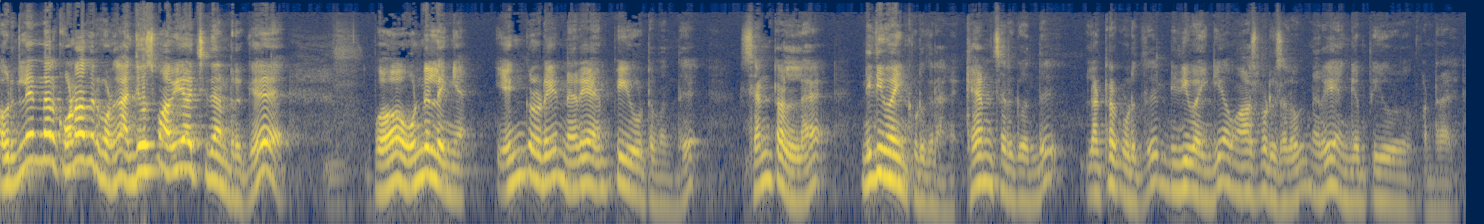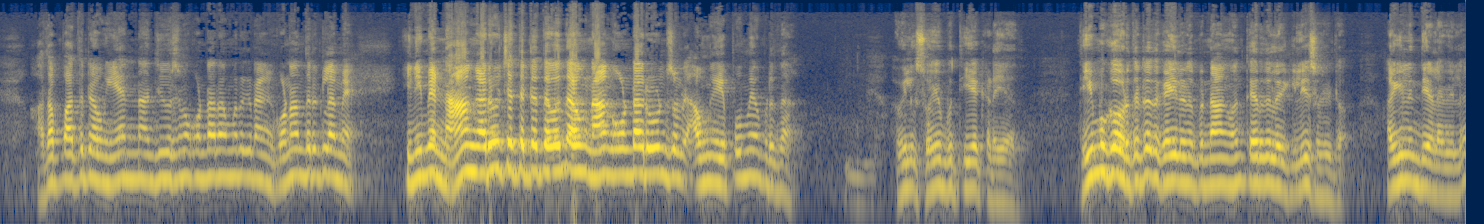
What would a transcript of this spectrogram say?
அவர் இல்லைன்னா கொண்டாந்துருக்கணுங்க. அஞ்சு வருஷமாக அவியாச்சு தான் இருக்குது இப்போது ஒன்றும் இல்லைங்க. எங்களுடைய நிறைய எம்பி கிட்ட வந்து சென்ட்ரலில் நிதி வாங்கி கொடுக்குறாங்க. கேன்சருக்கு வந்து லெட்டர் கொடுத்து நிதி வாங்கி அவங்க ஹாஸ்பிட்டல் செலவுக்கு நிறைய எங்கள் எம்பி பண்ணுறாங்க அதை பார்த்துட்டு அவங்க ஏன் இன்னும் அஞ்சு வருஷமாக கொண்டாடாமல் இருக்கிறாங்க? கொண்டாந்துருக்கலாமே. இனிமேல் நாங்கள் அறிவித்த திட்டத்தை வந்து அவங்க நாங்கள் கொண்டாடுவோம்னு சொல்லி அவங்க எப்போவுமே அப்படி தான் அவங்களுக்கு சுய புத்தியே கிடையாது. திமுக ஒரு திட்டத்தை கையில் இப்போ நாங்கள் வந்து தேர்தல் அறிக்கையிலேயே சொல்லிட்டோம். அகில இந்திய அளவில்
